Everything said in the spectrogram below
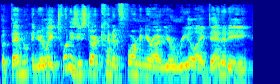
But then in your late 20s you start kind of forming your your real identity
